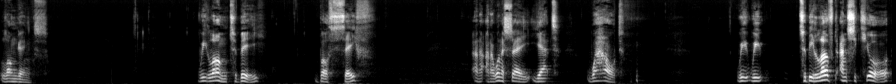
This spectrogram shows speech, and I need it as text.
longings. We long to be both safe and, and I want to say, yet wowed. We, we, to be loved and secure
